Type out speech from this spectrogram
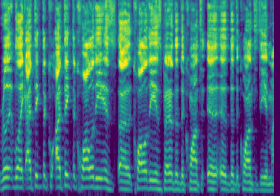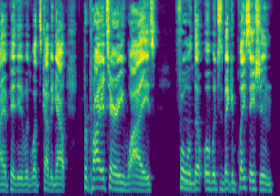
really, like, I think the, I think the quality is, uh, quality is better than the quantity, uh, uh, than the quantity, in my opinion, with what's coming out proprietary wise for Mhm. the, uh, which is making PlayStation.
